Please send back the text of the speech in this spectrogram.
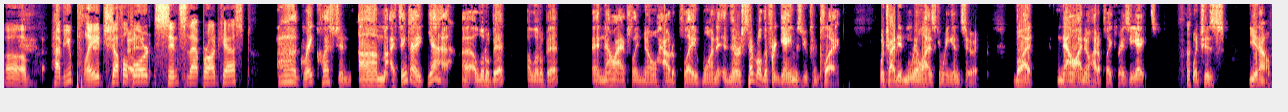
Um, have you played shuffleboard since that broadcast? Uh, great question. Um, I think I, yeah, uh, a little bit, a little bit. And now I actually know how to play one. And there are several different games you can play, which I didn't realize going into it. But now I know how to play Crazy Eights, which is, you know,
